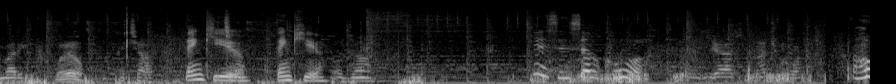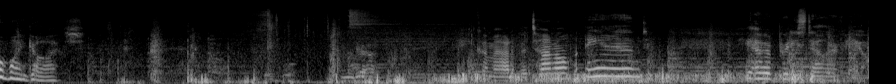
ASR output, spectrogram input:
This game, buddy. Wow. Good job. Thank you. Thank you. Well done. This is so cool. Yeah, it's a natural one. Oh my gosh. Yeah. You come out of the tunnel and you have a pretty stellar view.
